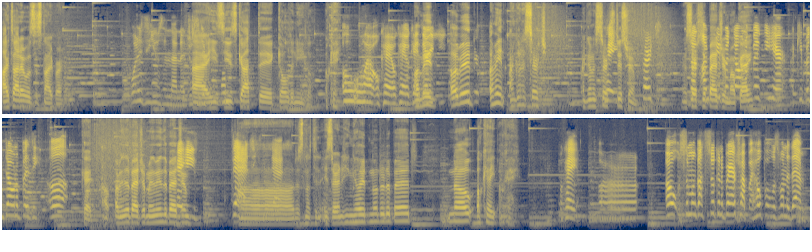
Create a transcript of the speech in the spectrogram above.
I thought it was a sniper. What is he using then? It just Uh, he's he's got the golden eagle. Okay, Oh wow. Okay, okay, okay. I'm there in. you- I'm in. I'm in. I'm gonna search. I'm gonna search Okay, this room. Search. I'm gonna search the I'm bedroom. keeping Okay. Donut busy here. I'm keeping Donut busy. Ugh. Okay, I- I'm in the bedroom. I'm in the Okay, bedroom. he's dead. he's dead. Uh, there's nothing. Is there anything hiding under the bed? No. Okay. Okay. Okay. Uh. Oh, someone got stuck in a bear trap. I hope it was one of them.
